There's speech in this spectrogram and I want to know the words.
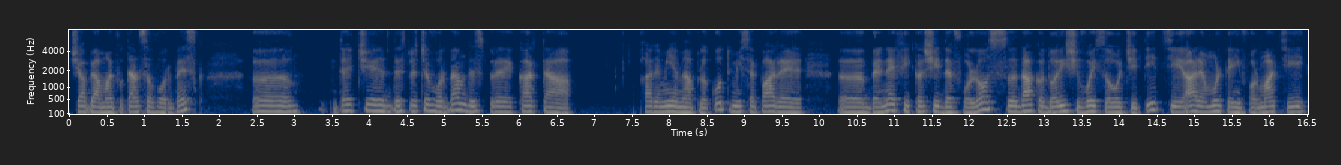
și abia mai puteam să vorbesc. Uh, deci, despre ce vorbeam? Despre cartea care mie mi-a plăcut, mi se pare uh, benefică și de folos. Dacă doriți și voi să o citiți, are multe informații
